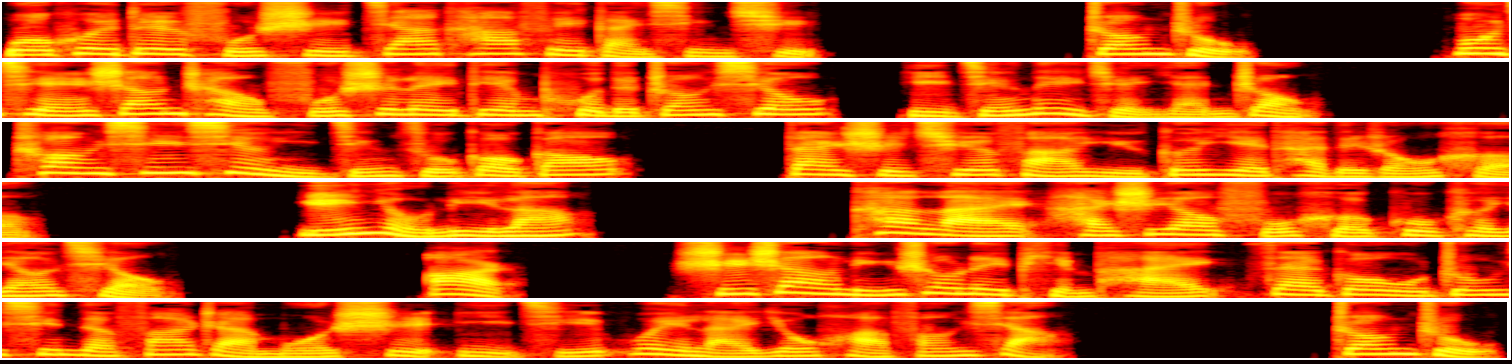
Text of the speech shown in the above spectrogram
我会对服饰加咖啡感兴趣。庄主，目前商场服饰类店铺的装修已经内卷严重，创新性已经足够高，但是缺乏与各业态的融合。云有利拉，看来还是要符合顾客要求。二。时尚零售类品牌在购物中心的发展模式以及未来优化方向。庄主，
